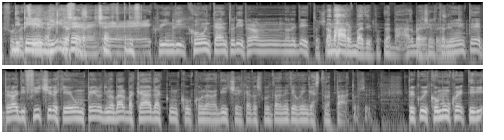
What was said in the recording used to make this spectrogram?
formazioni peli, pizzere, certo, certo. eh, quindi con tanto di però non non è detto cioè, La barba, tipo. la barba Eh, per certamente però è difficile che un pelo di una barba cada con, con- con la radice cada spontaneamente o venga strappato cioè. Per cui comunque devi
